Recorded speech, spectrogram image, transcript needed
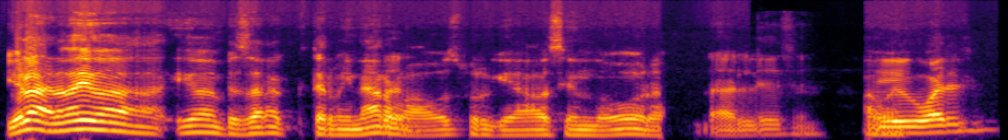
yo la verdad iba, iba a empezar a terminar, vamos, porque ya va siendo hora. Dale, sí. Ah, bueno. Igual,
